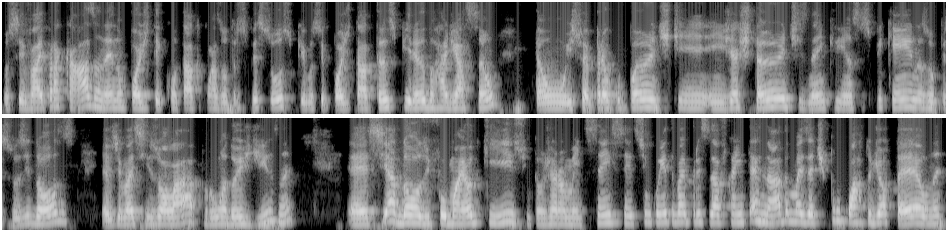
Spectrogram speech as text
você vai para casa, né? Não pode ter contato com as outras pessoas, porque você pode estar tá transpirando radiação. Então, isso é preocupante em gestantes, né? Em crianças pequenas ou pessoas idosas. Aí você vai se isolar por um a dois dias, né? É, se a dose for maior do que isso, então geralmente 100, 150, vai precisar ficar internada, mas é tipo um quarto de hotel, né?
